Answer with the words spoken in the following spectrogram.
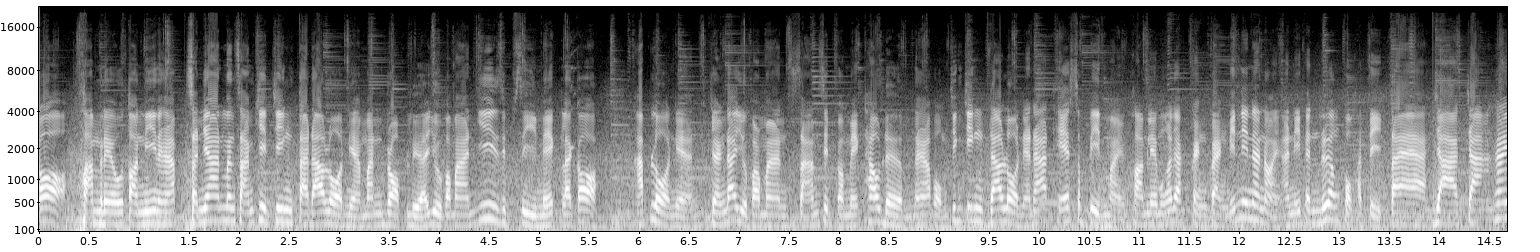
ก็ความเร็วตอนนี้นะครับ สัญญาณมัน 3 ขีดจริง แต่ดาวน์โหลดเนี่ย มันดรอปเหลืออยู่ประมาณ 24 เมกแล้วก็ อัปโหลดเนี่ยยังได้อยู่ประมาณ 30 กว่าเมกเท่าเดิมนะครับผมจริง ๆ ดาวน์โหลดเนี่ยถ้าเทสสปีดใหม่ความเร็วมันก็จะแกว่งๆนิดๆหน่อยๆอันนี้เป็นเรื่องปกติ แต่อยากจะให้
